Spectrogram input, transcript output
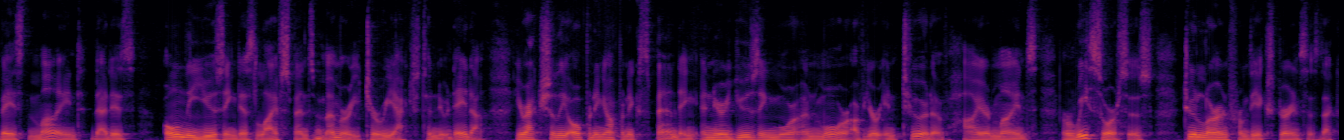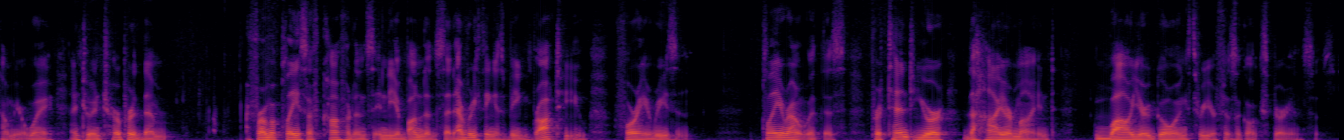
based mind that is only using this lifespan's memory to react to new data. You're actually opening up and expanding and you're using more and more of your intuitive higher mind's resources to learn from the experiences that come your way and to interpret them from a place of confidence in the abundance that everything is being brought to you for a reason. Play around with this. Pretend you're the higher mind while you're going through your physical experiences.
